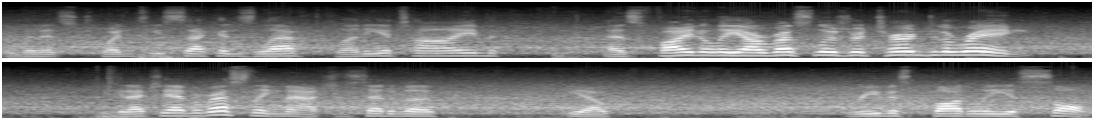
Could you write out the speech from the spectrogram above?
Two minutes, 20 seconds left. Plenty of time. As finally our wrestlers return to the ring. We can actually have a wrestling match instead of a, you know, grievous bodily assault.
